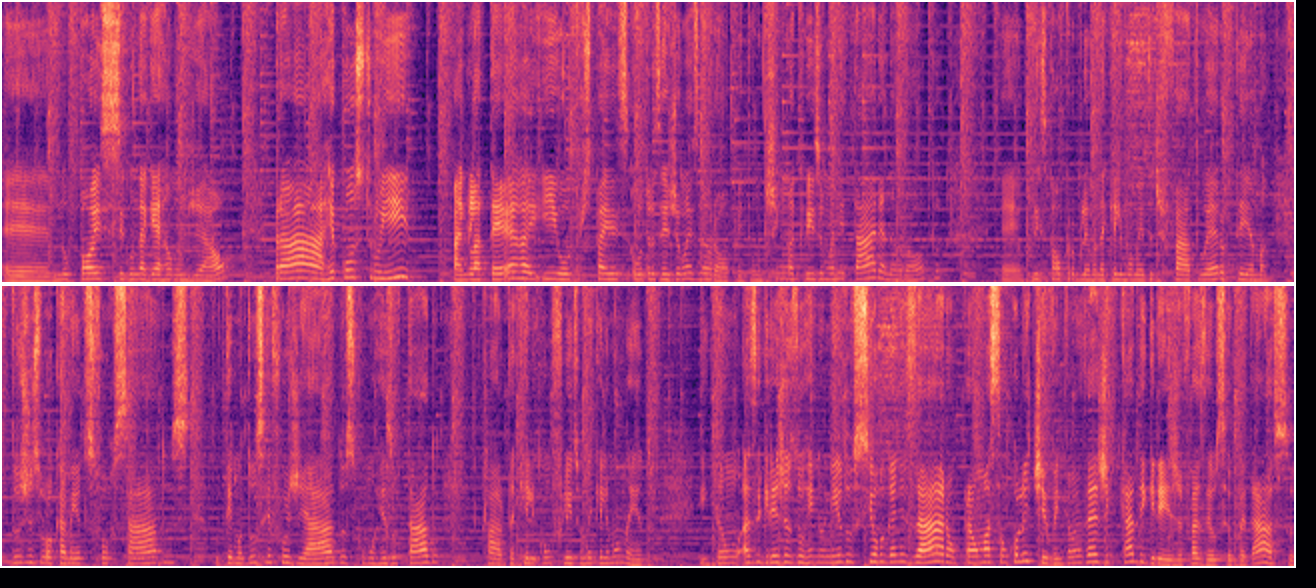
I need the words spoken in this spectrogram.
é, no pós Segunda Guerra Mundial, para reconstruir a Inglaterra e outros países, outras regiões na Europa. Então tinha uma crise humanitária na Europa. É, o principal problema naquele momento, de fato, era o tema dos deslocamentos forçados, o tema dos refugiados, como resultado, claro, daquele conflito naquele momento. Então, as igrejas do Reino Unido se organizaram para uma ação coletiva. Então, ao invés de cada igreja fazer o seu pedaço,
